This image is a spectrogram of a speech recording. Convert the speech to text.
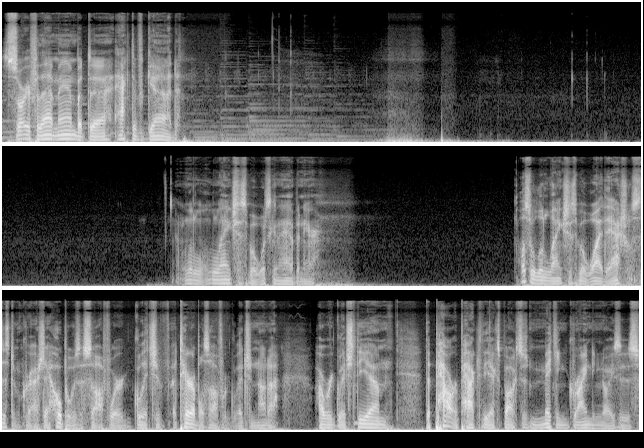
sorry for that, man, but uh, act of God. I'm a little, a little anxious about what's gonna happen here. Also a little anxious about why the actual system crashed. I hope it was a software glitch, a terrible software glitch, and not a hardware glitch. The um, the power pack to the Xbox is making grinding noises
